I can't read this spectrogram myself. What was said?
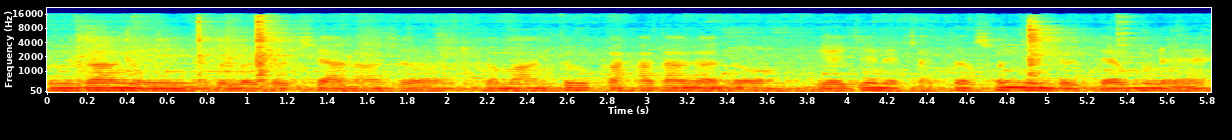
건강이 별로 좋지 않아서 그만둘까 하다가도 예전에 찾던 손님들 때문에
